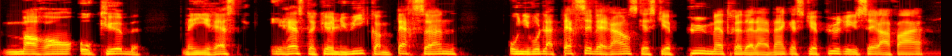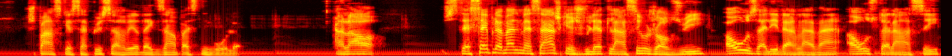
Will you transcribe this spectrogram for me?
moron au cube, mais il reste, il reste que lui comme personne au niveau de la persévérance, qu'est-ce qu'il a pu mettre de l'avant, qu'est-ce qu'il a pu réussir à faire. Je pense que ça peut servir d'exemple à ce niveau-là. Alors, c'était simplement le message que je voulais te lancer aujourd'hui. Ose aller vers l'avant, ose te lancer.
